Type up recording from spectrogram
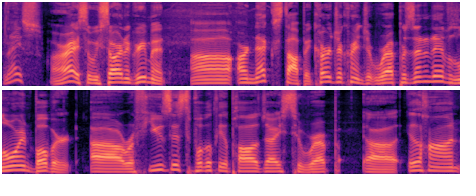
Nice. All right, so we start an agreement. Uh, our next topic, courage or cringe. Representative Lauren Boebert uh, refuses to publicly apologize to Rep uh, Ilhan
